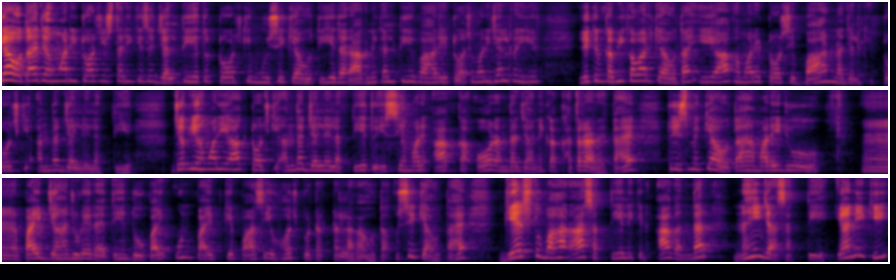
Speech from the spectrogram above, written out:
क्या होता है, जब हमारी टॉर्च इस तरीके से जलती है तो टॉर्च की मुँह से क्या होती है? इधर आग निकलती है बाहर, ये टॉर्च हमारी जल रही है। लेकिन कभी कभार क्या होता है, ये आग हमारे टॉर्च से बाहर न जल के टॉर्च के अंदर जलने लगती है। जब ये हमारी आग टॉर्च के अंदर जलने लगती है तो इससे हमारे आग का और अंदर जाने का खतरा रहता है। तो इसमें क्या होता है, हमारे जो पाइप जहाँ जुड़े रहते हैं, दो पाइप, उन पाइप के पास ये हॉज प्रोटेक्टर लगा होता है। उससे क्या होता है, गैस तो बाहर आ सकती है, लेकिन आग अंदर नहीं जा सकती यानी कि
